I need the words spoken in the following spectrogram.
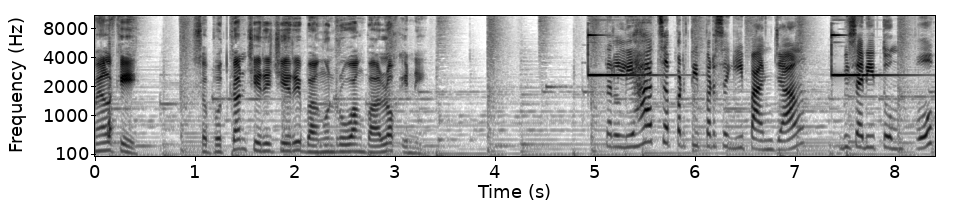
Melki, sebutkan ciri-ciri bangun ruang balok ini. Terlihat seperti persegi panjang, bisa ditumpuk.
